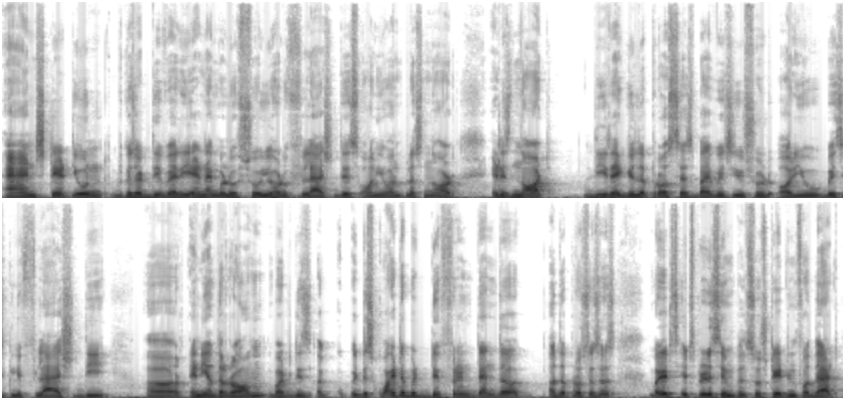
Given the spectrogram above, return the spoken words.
And stay tuned because at the very end i'm going to show you how to flash this on your oneplus nord. It is not the regular process by which you should or you basically flash the uh, any other ROM, but it is a, it is quite a bit different than the other processors. But it's it's pretty simple. So stay tuned for that.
